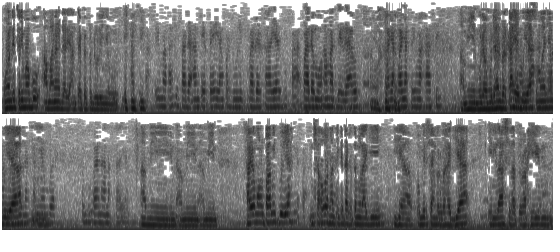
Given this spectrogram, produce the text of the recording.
Mohon diterima Bu, amanah dari Antv Pedulinya Bu. Terima kasih pada Antv yang peduli kepada saya Bu Pak, pada Muhammad Firdaus. Banyak-banyak terima kasih. Amin, mudah-mudahan berkah ya Bu ya semuanya Bu ya. Hmm. buat kesembuhan anak saya. Amin, amin, amin. Saya mohon pamit Bu ya. Iya, Pak. Insya Allah nanti kita ketemu lagi. Ya, pemirsa yang berbahagia, inilah silaturahim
